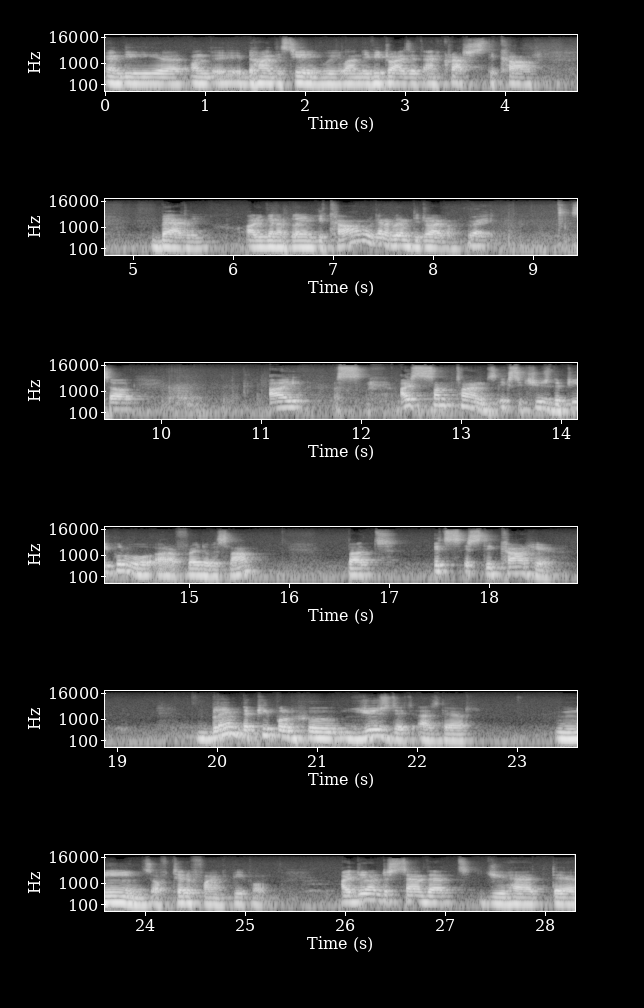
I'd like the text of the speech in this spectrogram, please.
in the uh, on the behind the steering wheel, and if he drives it and crashes the car badly, are you gonna blame the car or gonna blame the driver? Right. So I, I sometimes excuse the people who are afraid of Islam, but it's, it's the car here. Blame the people who used it as their means of terrifying people. I do understand that you had their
